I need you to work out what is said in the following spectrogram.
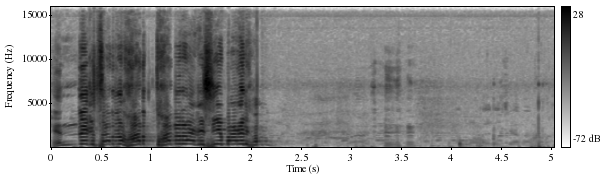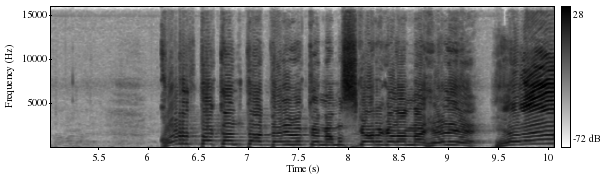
ಹಿಂದಕ್ಕೆ ಸರ್ದು ಹೊಡ್ತು ಹೊಡ್ರ ಅಗಸಿ ಬಾಗಿಲು ಹೋಗ್. ಕೊಡ್ತಕ್ಕಂಥ ದೈವಕ್ಕೆ ನಮಸ್ಕಾರಗಳನ್ನು ಹೇಳಿ. ಹೇಳಿ.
